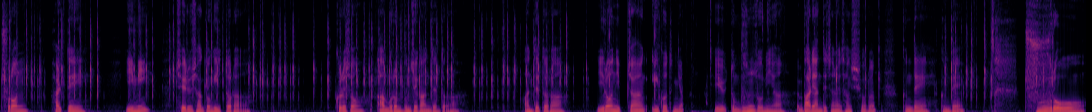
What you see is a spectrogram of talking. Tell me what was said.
출원할 때 이미 재료 자격이 있더라. 그래서 아무런 문제가 안 되더라. 안 되더라. 이런 입장이거든요. 이게 또 무슨 소리냐? 말이 안 되잖아요, 상식적으로는. 근데 근데 주로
